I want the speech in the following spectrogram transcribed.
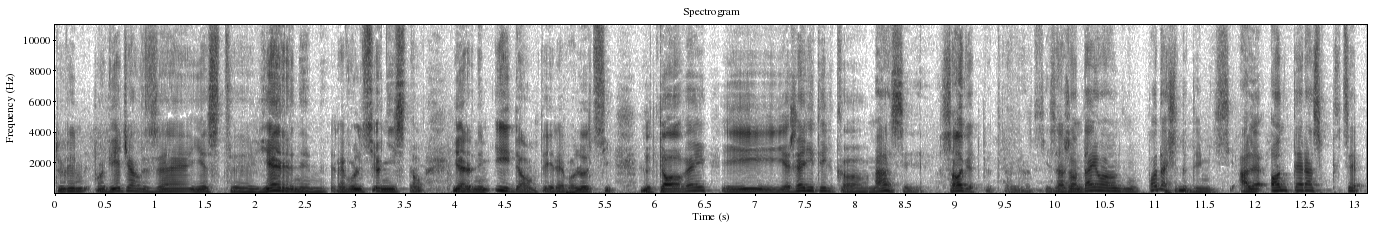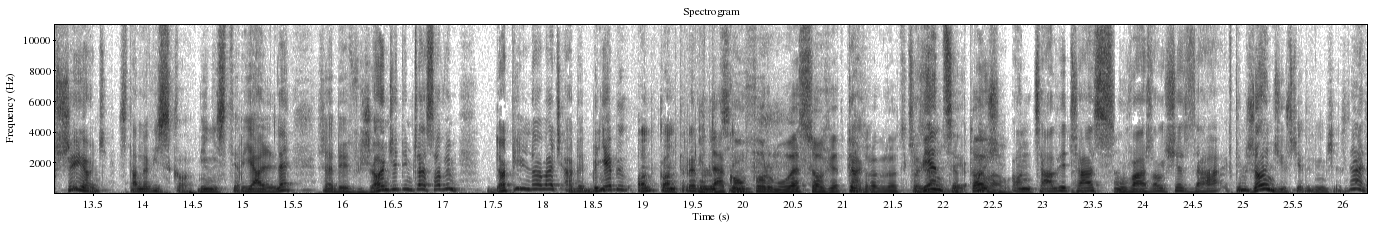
którym powiedział, że jest wiernym rewolucjonistą, wiernym idą tej rewolucji lutowej i jeżeli tylko masy, Sowiet Piotrogrodzki zażądają, on poda się do dymisji, ale on teraz chce przyjąć stanowisko ministerialne, żeby w rządzie tymczasowym dopilnować, aby nie był on kontrrewolucyjny. I taką formułę Sowiet Tak. Piotrogrodzki Co więcej, on, on cały czas uważał się za, w tym rządzie już kiedy nim się znać,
